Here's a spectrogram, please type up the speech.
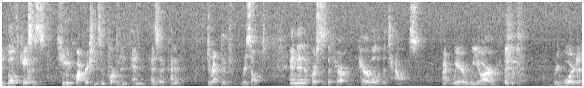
In both cases, human cooperation is important and, and has a kind of directive result. And then, of course, is the par parable of the talents, right, where we are rewarded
